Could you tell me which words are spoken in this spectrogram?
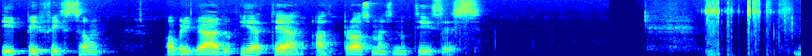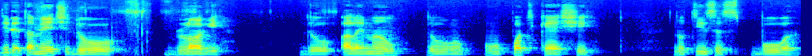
e perfeição. Obrigado e até as próximas notícias. Diretamente do blog do alemão do um podcast Notícias Boa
